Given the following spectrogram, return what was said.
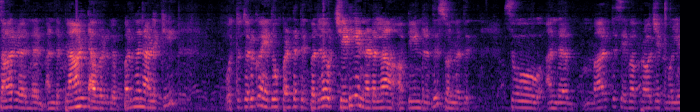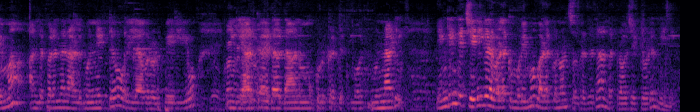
சார் அந்த அந்த பிளான்ட் அவருக்கு பிறந்த நாளைக்கு ஒருத்தருக்கும் எதுவும் பண்ணுறதுக்கு பதிலாக ஒரு செடியை நடலாம் அப்படின்றது சொன்னது. ஸோ அந்த பாரத சேவா ப்ராஜெக்ட் மூலயமா அந்த பிறந்த நாள் முன்னிட்டோ இல்லை அவரோட பேர்லையோ நீங்கள் யாருக்கா ஏதாவது தானமோ கொடுக்கறதுக்கு முன்னாடி எங்கெங்க செடிகளை வளர்க்க முடியுமோ வளர்க்கணும்னு சொல்கிறது தான் அந்த ப்ராஜெக்டோட மீனிங்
